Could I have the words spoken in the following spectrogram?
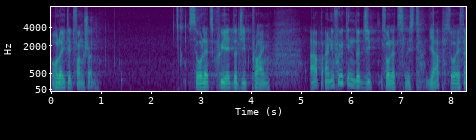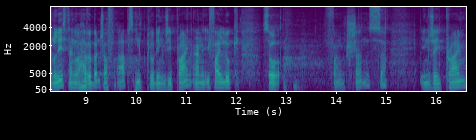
related function. So let's create the J prime app. And if we look in the G, so let's list the app. So FN list, and we have a bunch of apps, including J prime. And if I look, so functions in J prime,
